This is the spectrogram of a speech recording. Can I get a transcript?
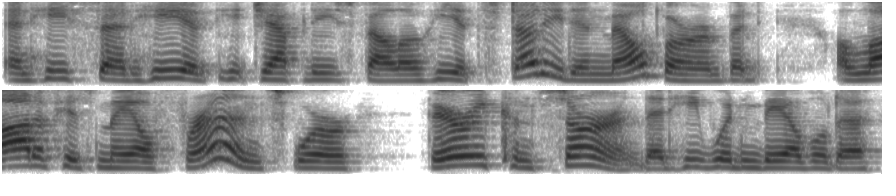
and he said he had he Japanese fellow he had studied in Melbourne, but a lot of his male friends were very concerned that he wouldn't be able to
